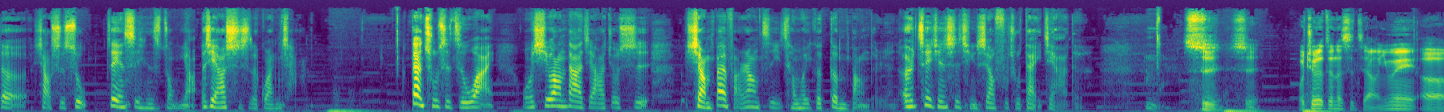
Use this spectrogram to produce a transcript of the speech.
的小时数这件事情是重要，而且要实时的观察。但除此之外，我们希望大家就是想办法让自己成为一个更棒的人，而这件事情是要付出代价的。嗯，是是，我觉得真的是这样，因为呃，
